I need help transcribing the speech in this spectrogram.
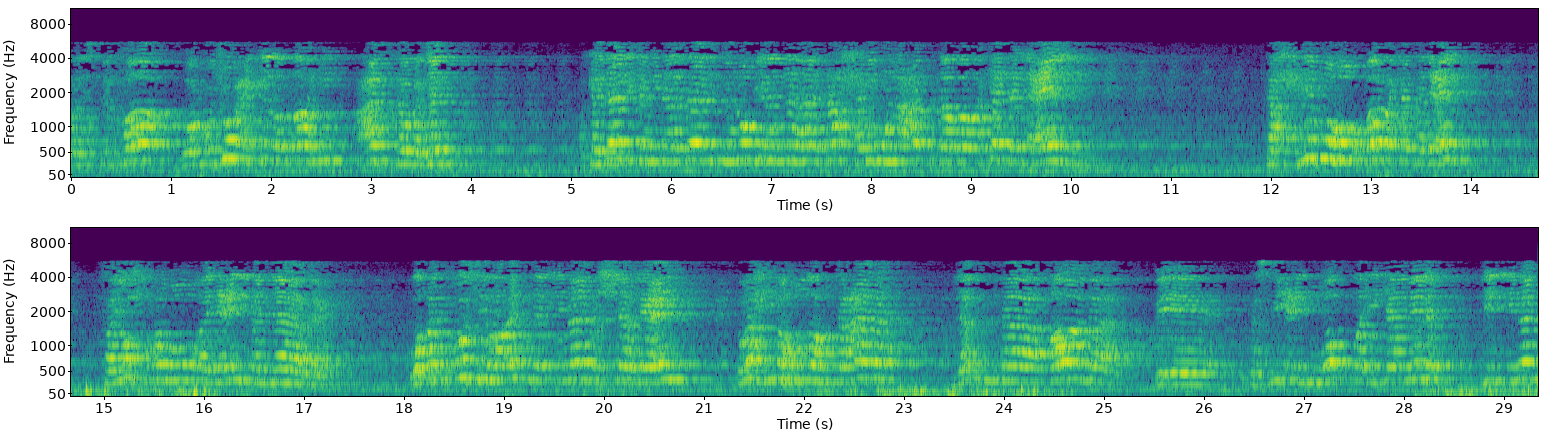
والاستغفار والرجوع إلى الله عز وجل. وكذلك من آثار الذنوب أنها تحرم العبد بركة العلم. تحرمه بركة العلم. فيحرم العلم النافع. وقد أثر أن الإمام الشافعي رحمه الله تعالى لما قام ب تسميع الموطأ كاملا للإمام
